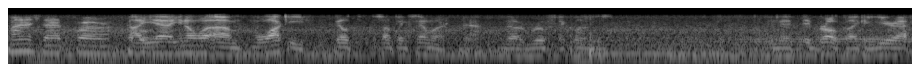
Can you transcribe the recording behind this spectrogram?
managed that for. Uh, yeah, you know what? Um, Milwaukee built something similar. Yeah. The roof that closes, and it, it broke like a year after.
